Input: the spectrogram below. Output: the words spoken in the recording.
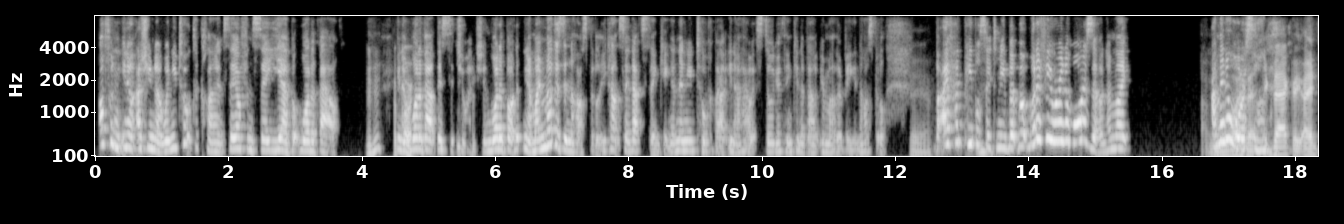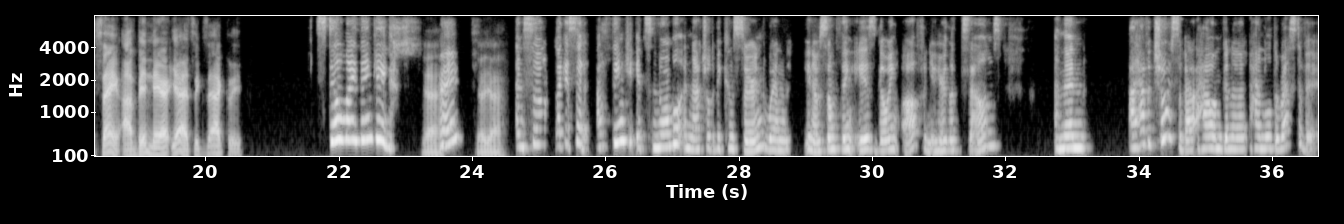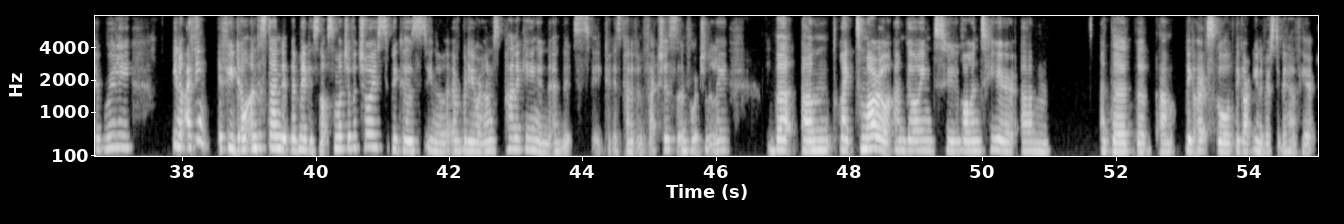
often, you know, as you know, when you talk to clients, they often say, yeah, but what about? Mm-hmm, you know, course. what about this situation? What about, you know, my mother's in the hospital. You can't say that's thinking. And then you talk about, you know, how it's still you're thinking about your mother being in the hospital. Yeah, yeah. But I've had people say to me, but, but what if you were in a war zone? I'm like, I'm, I'm in, in, a war zone. Exactly. And same. I've been there. Yes, exactly. Still my thinking. Yeah. Right? Yeah, yeah. And so, like I said, I think it's normal and natural to be concerned when, you know, something is going off and you hear the sounds. And then I have a choice about how I'm going to handle the rest of it. It really, you know, I think if you don't understand it, that maybe it's not so much of a choice because you know everybody around's panicking and and it's it's kind of infectious, unfortunately. But um, like tomorrow, I'm going to volunteer um, at the the um, big art school, big art university we have here,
